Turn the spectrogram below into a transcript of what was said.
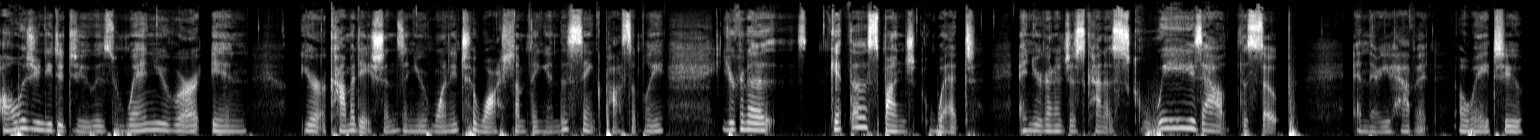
all you need to do is when you are in your accommodations and you're wanting to wash something in the sink, possibly, you're going to get the sponge wet and you're going to just kind of squeeze out the soap. And there you have it a way to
